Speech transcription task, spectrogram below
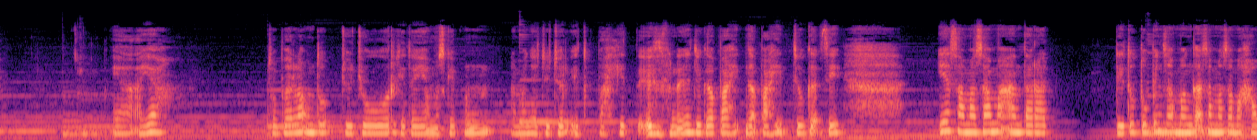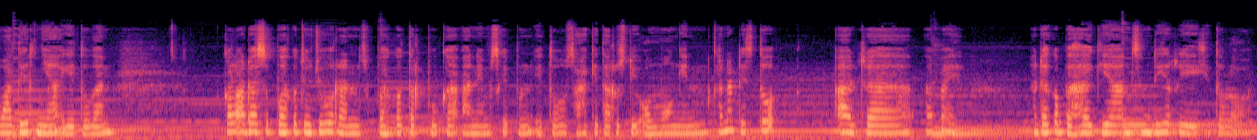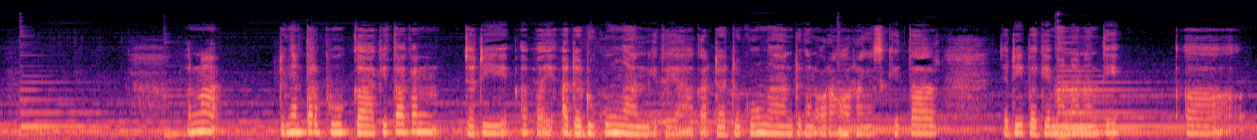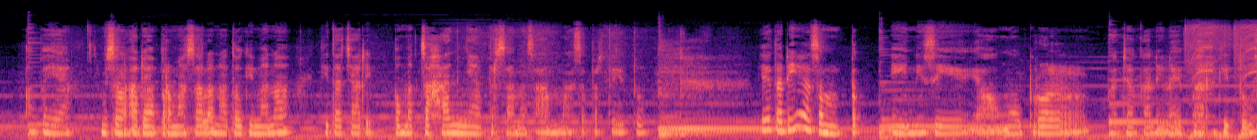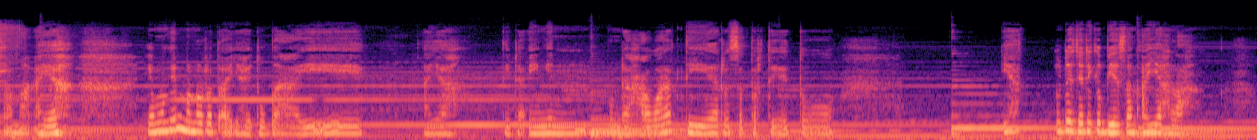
ya ayah cobalah untuk jujur gitu ya meskipun namanya jujur itu pahit sebenarnya juga pahit nggak pahit juga sih. Ya sama-sama antara ditutupin sama nggak sama-sama khawatirnya gitu kan. Kalau ada sebuah kejujuran sebuah keterbukaan ya meskipun itu sakit harus diomongin. Karena di situ ada apa ya ada kebahagiaan sendiri gitu loh. Karena dengan terbuka kita kan jadi apa ya ada dukungan gitu ya ada dukungan dengan orang-orang sekitar. Jadi bagaimana nanti uh, apa ya misal ada permasalahan atau gimana kita cari pemecahannya bersama-sama seperti itu. Ya tadi ya sempet ini sih ya ngobrol panjang kali lebar gitu sama ayah. Ya mungkin menurut ayah itu baik. Ayah tidak ingin bunda khawatir seperti itu udah jadi kebiasaan ayah lah.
